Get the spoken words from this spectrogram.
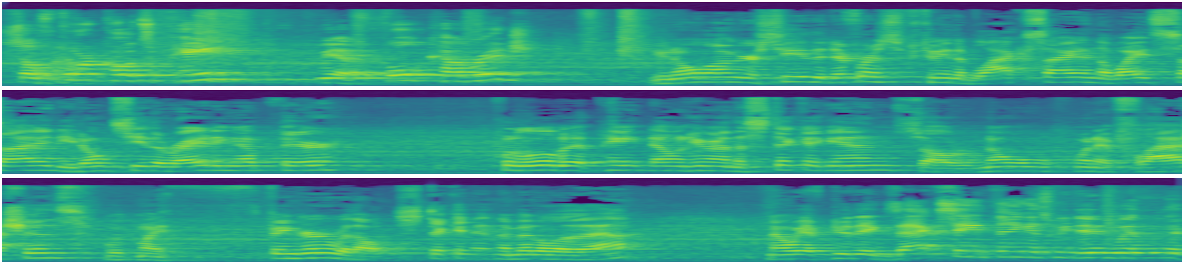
so four coats of paint, we have full coverage. You no longer see the difference between the black side and the white side. You don't see the writing up there. Put a little bit of paint down here on the stick again so I'll know when it flashes with my finger without sticking it in the middle of that. Now we have to do the exact same thing as we did with the,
